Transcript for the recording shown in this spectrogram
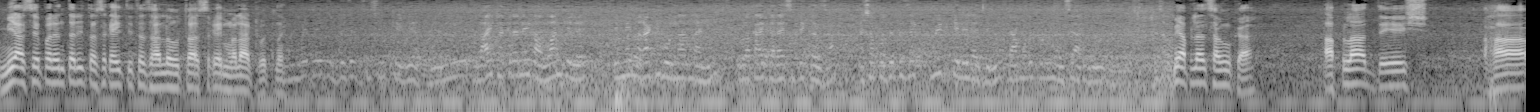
मी असेपर्यंत तरी तसं काही तिथं झालं होतं असं काही मला आठवत नाही. एक राज ठाकरेंना आव्हान केले की मी मराठी बोलणार नाही तुला काय करायचं ते अशा पद्धतीचं एक ट्विट केलेलं आहे त्यामुळे थोडी मनसे आक्रमण मी आपल्याला सांगू का? आपला देश हा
